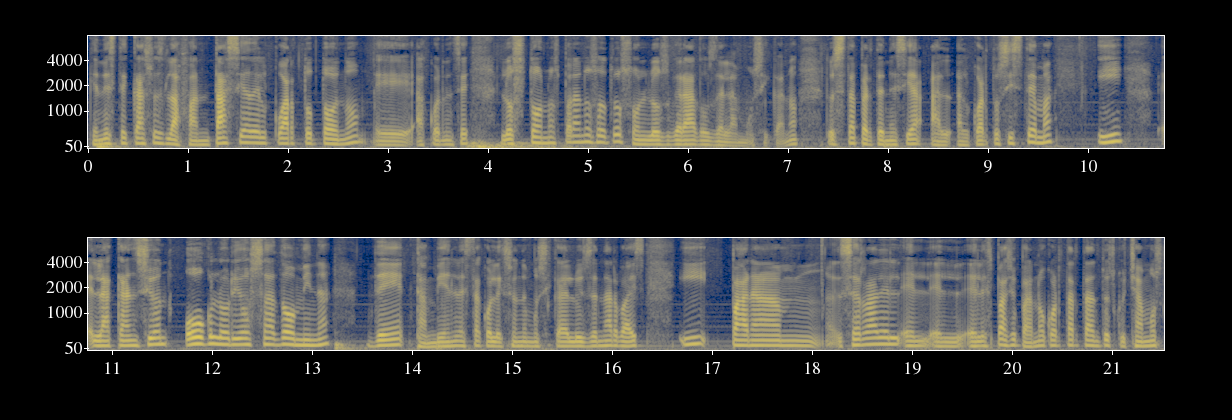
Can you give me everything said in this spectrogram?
que en este caso es la fantasía del cuarto tono. Eh, acuérdense, los tonos para nosotros son los grados de la música, ¿no? Entonces esta pertenecía al, al cuarto sistema y la canción Oh Gloriosa Domina de también esta colección de música de Luis de Narváez y para um, cerrar el, el, el, espacio, para no cortar tanto, escuchamos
